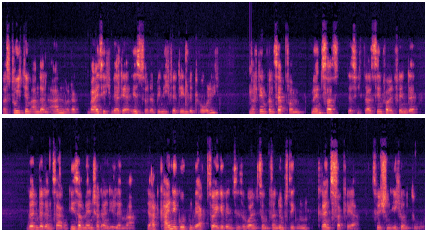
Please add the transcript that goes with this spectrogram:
Was tue ich dem anderen an? Oder weiß ich, wer der ist? Oder bin ich für den bedrohlich? Nach dem Konzept von Menzos, das ich da sinnvoll finde, würden wir dann sagen, dieser Mensch hat ein Dilemma. Er hat keine guten Werkzeuge, wenn Sie so wollen, zum vernünftigen Grenzverkehr zwischen ich und du.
